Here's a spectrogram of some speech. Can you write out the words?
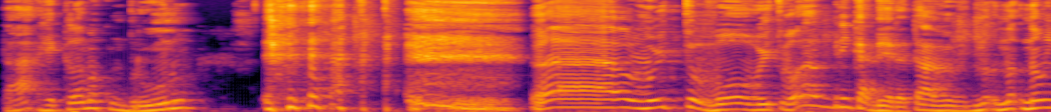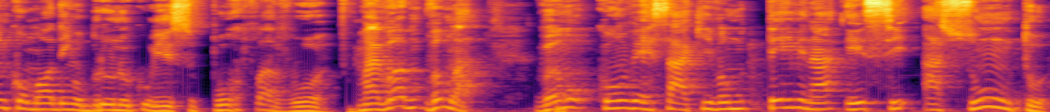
tá? Reclama com o Bruno. ah, muito bom, muito bom. É brincadeira, tá? N não incomodem o Bruno com isso, por favor. Mas vamos, vamos lá. Vamos conversar aqui, vamos terminar esse assunto.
